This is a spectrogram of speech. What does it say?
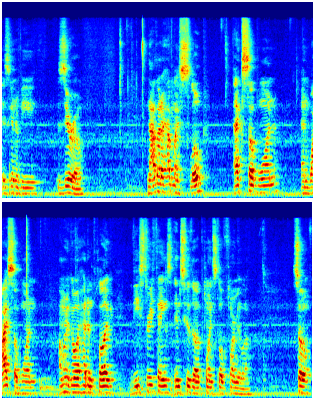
is going to be 0. Now that I have my slope, x sub 1 and y sub 1, I'm going to go ahead and plug these three things into the point slope formula. So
